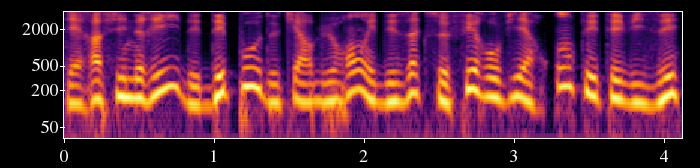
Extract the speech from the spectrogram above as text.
Des raffineries, des dépôts de carburant et des axes ferroviaires ont été visés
